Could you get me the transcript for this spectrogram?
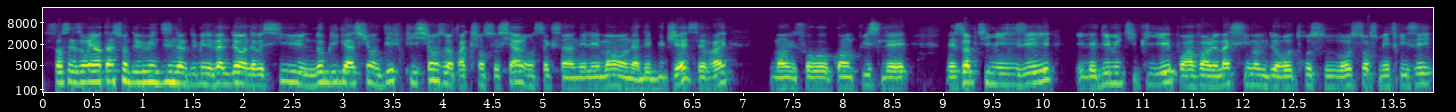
sur ces orientations 2019-2022, on a aussi une obligation d'efficience de notre action sociale. On sait que c'est un élément, on a des budgets, c'est vrai. Il faut qu'on puisse les, les optimiser et les démultiplier pour avoir le maximum de ressources maîtrisées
